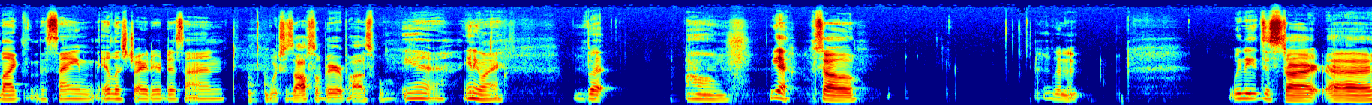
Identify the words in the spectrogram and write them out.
like the same illustrator design. which is also very possible Yeah. Anyway, but um yeah so i'm gonna we need to start uh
